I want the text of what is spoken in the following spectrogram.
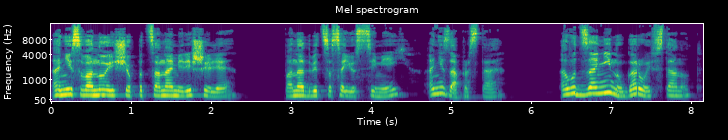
Они с Вано еще пацанами решили. Понадобится союз семей, а не запросто. А вот за Нину горой встанут,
